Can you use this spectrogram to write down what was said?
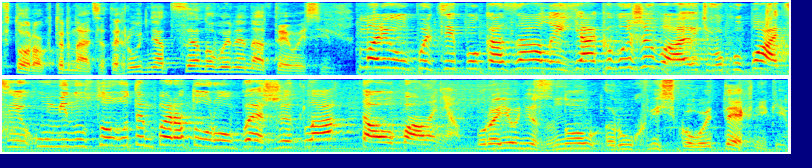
Вівторок, 13 грудня. Це новини на ТВ7. Маріупольці показали, як виживають в окупації у мінусову температуру без житла та опалення. У районі знов рух військової техніки.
